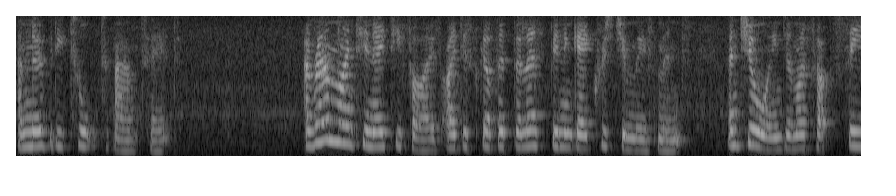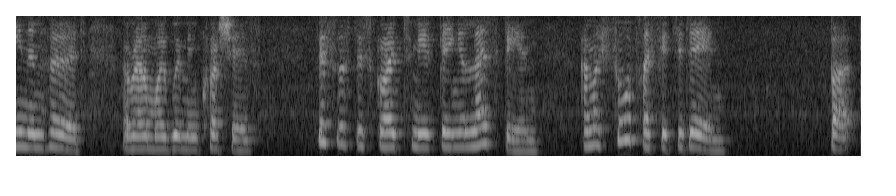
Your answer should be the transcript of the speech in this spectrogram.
and nobody talked about it. Around 1985 I discovered the lesbian and gay Christian movement and joined and I felt seen and heard around my women crushes. This was described to me as being a lesbian and I thought I fitted in. But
